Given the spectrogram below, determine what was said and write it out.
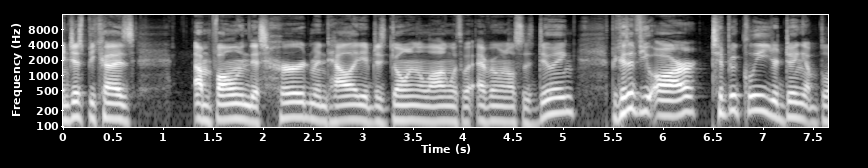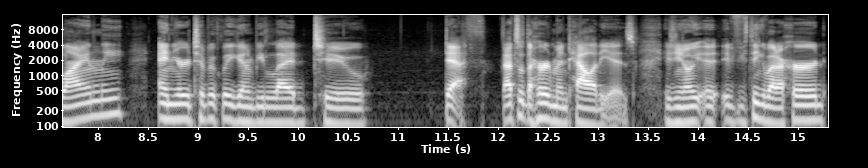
And just because i'm following this herd mentality of just going along with what everyone else is doing? Because if you are typically you're doing it blindly and you're typically going to be led to death that's what the herd mentality is. Is you know if you think about a herd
